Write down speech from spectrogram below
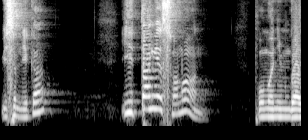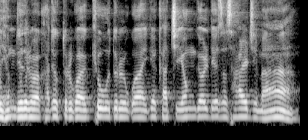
믿습니까? 이 땅에서는 부모님과 형제들과 가족들과 교우들과 이게 같이 연결돼서 살지만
